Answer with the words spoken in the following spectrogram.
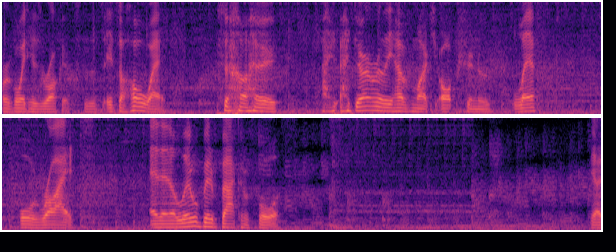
Or avoid his rockets, because it's, it's a hallway. So, I, I don't really have much option of left or right, and then a little bit of back and forth. Yeah, I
